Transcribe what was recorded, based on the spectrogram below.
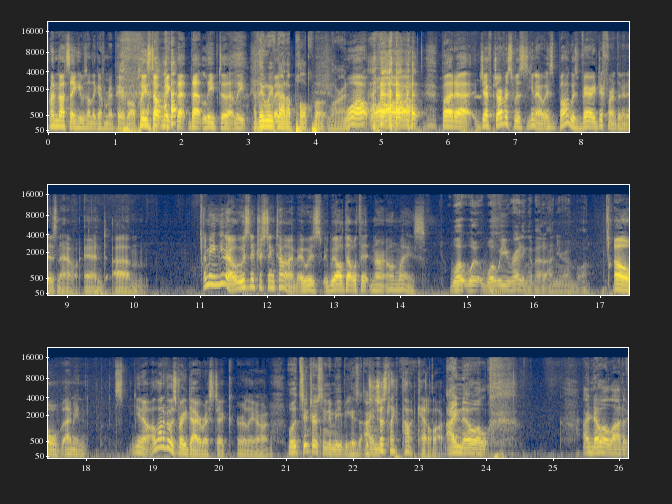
I'm not saying he was on the government payroll. Please don't make that, that leap to that leap. I think we've got a pull quote, Lauren. Wah, wah. but uh, Jeff Jarvis was, you know, his blog was very different than it is now, and um, I mean, you know, it was an interesting time. It was we all dealt with it in our own ways. What what what were you writing about on your own blog? Oh, I mean, it's- you know, a lot of it was very diaristic early on. Well, it's interesting to me because I It's just like thought catalog. I know a, I know a lot of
